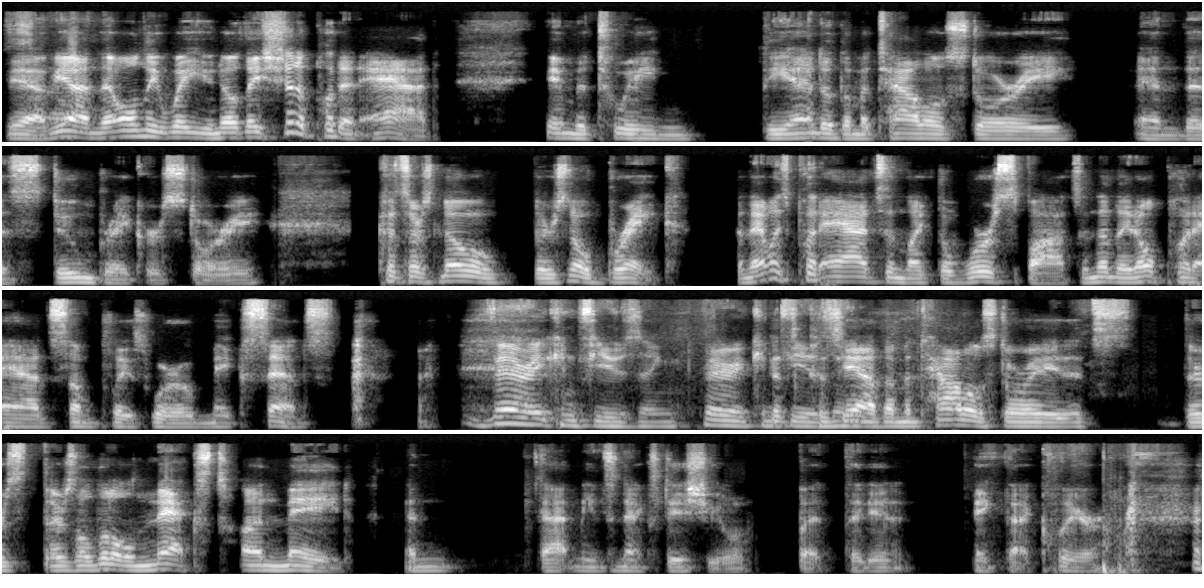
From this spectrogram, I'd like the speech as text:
Yeah, So- yeah, and the only way you know they should have put an ad in between the end of the Metallo story and this Doombreaker story because there's no there's no break. And they always put ads in like the worst spots, and then they don't put ads someplace where it makes sense. Very confusing. Very confusing. Because yeah, the Metallo story, it's there's there's a little next unmade, and that means next issue, but they didn't make that clear.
